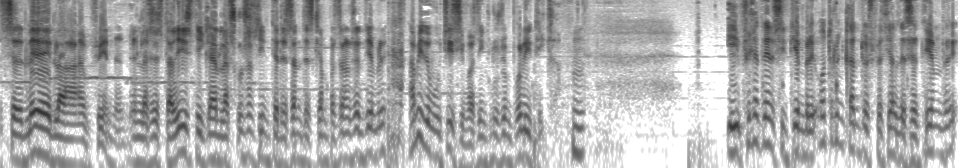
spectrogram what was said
se lee, la, en fin, en, en las estadísticas, las cosas interesantes que han pasado en septiembre, ha habido muchísimas, incluso en política. Mm. Y fíjate en septiembre, otro encanto especial de septiembre,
